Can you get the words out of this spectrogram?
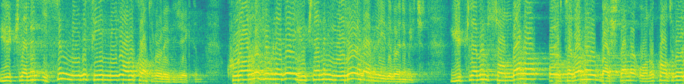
yüklemim isim miydi, fiil miydi onu kontrol edecektim. Kurallı cümlede yüklemin yeri önemliydi benim için. Yüklemim sonda mı, ortada mı, başta mı onu kontrol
